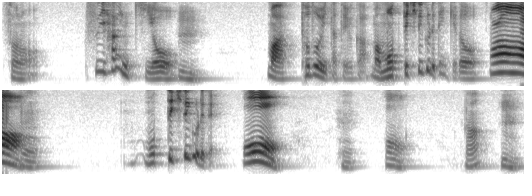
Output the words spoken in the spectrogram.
その炊飯器を、うん。まあ届いたというか、まあ、持ってきてくれてんけど、ああ。うん持ってきてくれてんおううん。おう。な？うん。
